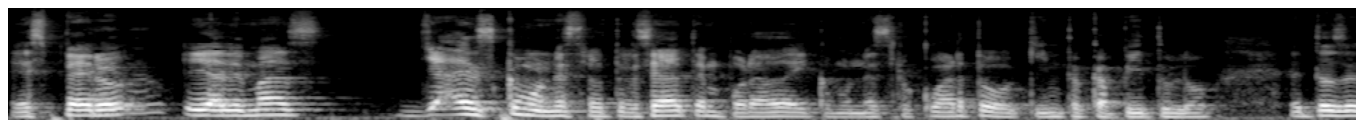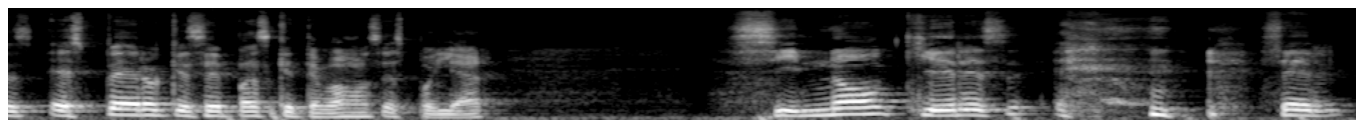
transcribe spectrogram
Espero, y además ya es como nuestra tercera temporada y como nuestro cuarto o quinto capítulo. Entonces, espero que sepas que te vamos a spoilear. Si no quieres ser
